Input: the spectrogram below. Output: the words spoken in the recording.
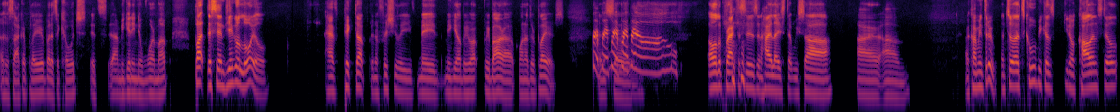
as a soccer player, but as a coach, it's I'm beginning to warm up. But the San Diego Loyal have picked up and officially made Miguel Ibar- Ibarra one of their players. So all the practices and highlights that we saw are um are coming through. And so that's cool because you know Colin's still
